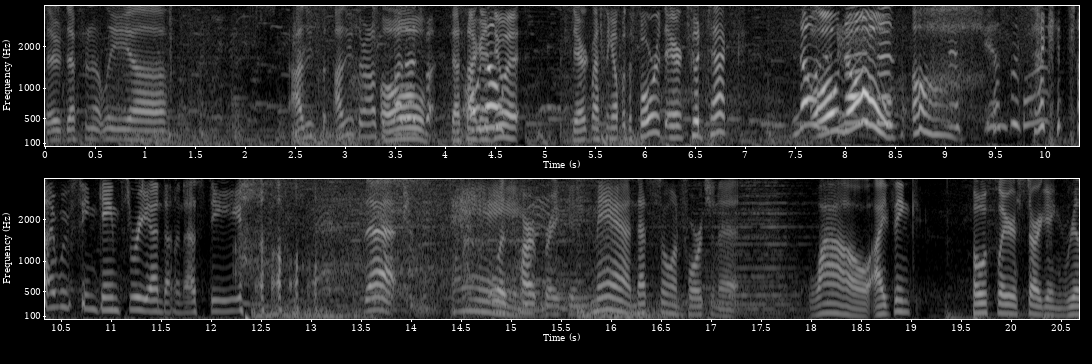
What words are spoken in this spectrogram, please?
they're definitely. Uh, Ozy's, Ozy's throwing out the Oh, dodge, but- that's oh, not going to no! do it. Derek messing up with the forward there. Good tech. No. Oh no! no! that- Oh, Miss that's the input. second time we've seen game three end on an SD. That Dang. was heartbreaking. Man, that's so unfortunate. Wow, I think both players started getting really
